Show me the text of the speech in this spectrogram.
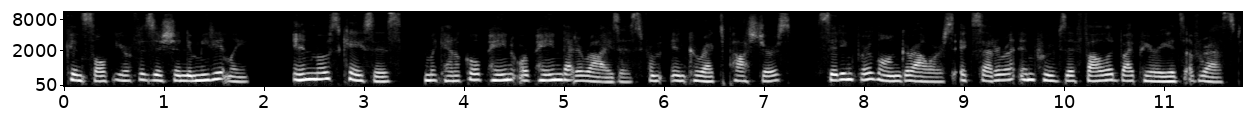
consult your physician immediately. In most cases, mechanical pain or pain that arises from incorrect postures, sitting for longer hours, etc., improves if followed by periods of rest.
